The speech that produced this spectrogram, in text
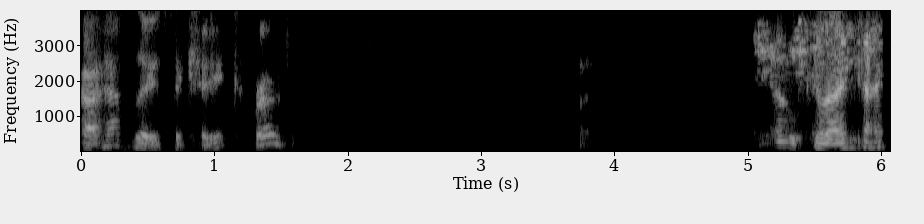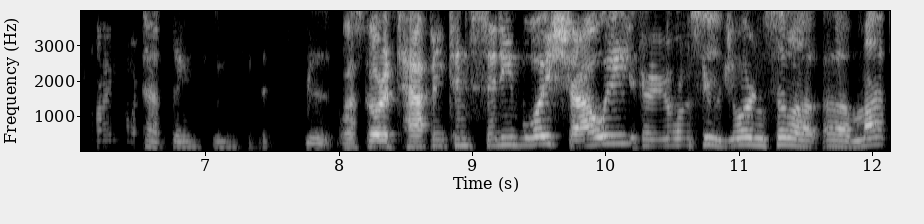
I have the the cake, bro. Can I tapping? Let's go to Tappington City, boys, shall we? Here, you want to see Jordan sell a uh, mop?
